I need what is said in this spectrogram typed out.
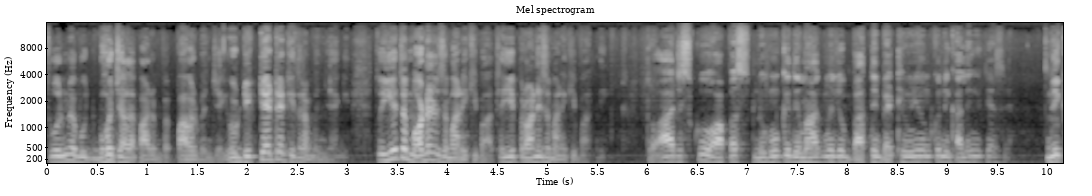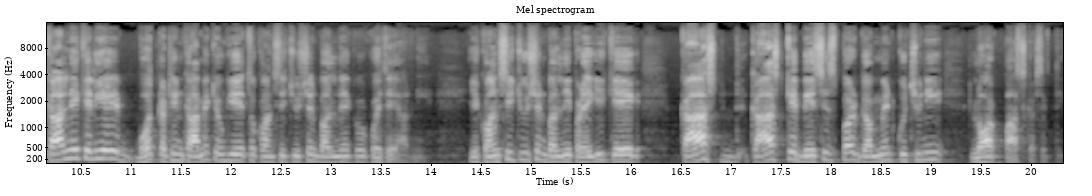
तो उनमें बहुत ज़्यादा पावर बन जाएगी, वो डिक्टेटर की तरह बन जाएँगे। तो ये तो मॉडर्न जमाने की बात है, ये पुराने जमाने की बात नहीं। तो आज इसको वापस लोगों के दिमाग में जो बातें बैठी हुई हैं, उनको निकालेंगे कैसे? निकालने के लिए बहुत कठिन काम है, क्योंकि ये तो कॉन्स्टिट्यूशन बदलने को कोई तैयार नहीं है। ये कॉन्स्टिट्यूशन बदलनी पड़ेगी कि कास्ट कास्ट के बेसिस पर गवर्नमेंट कुछ नहीं लॉ पास कर सकती।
